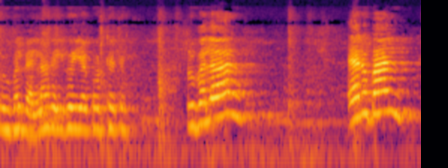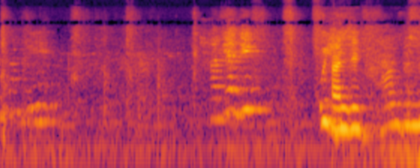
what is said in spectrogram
ਰੂਬਲ ਪਹਿਲਾਂ ਗਈ ਹੋਈ ਆ ਕੋਠੇ ਤੇ। ਰੂਬਲ? ਐ ਰੂਬਲ? ਹਾਂਜੀ ਹਾਂਜੀ। ਹਾਂਜੀ।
